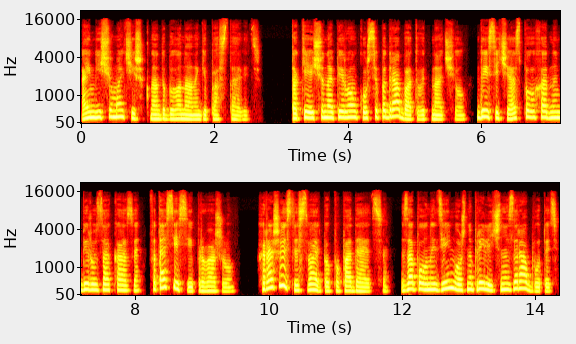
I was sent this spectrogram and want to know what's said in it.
а им еще мальчишек надо было на ноги поставить. Так я еще на первом курсе подрабатывать начал. Да и сейчас по выходным беру заказы, фотосессии провожу. Хорошо, если свадьба попадается. За полный день можно прилично заработать.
